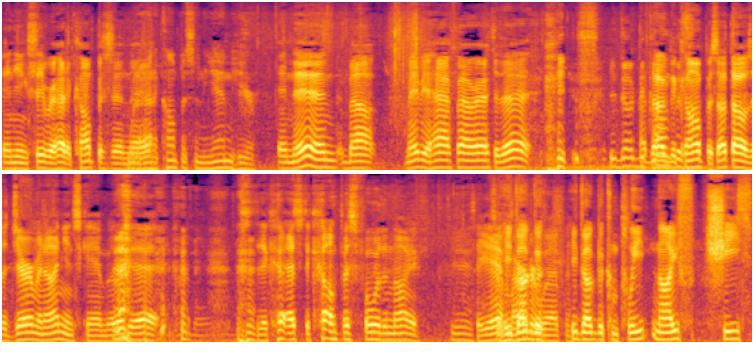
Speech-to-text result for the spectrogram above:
and you can see where it had a compass in Where it there. had a compass in the end here. And then about maybe a half hour after that, he dug the I dug the compass. I thought it was a German onion skin, but look at that. That's the- the compass for the knife. Yeah. So yeah, So he dug the weapon. he dug the complete knife, sheath,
